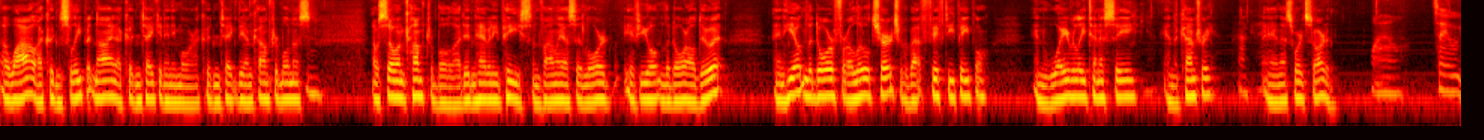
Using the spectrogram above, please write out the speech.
a while. I couldn't sleep at night. I couldn't take it anymore. I couldn't take the uncomfortableness. Mm. I was so uncomfortable. I didn't have any peace. And finally, I said, Lord, if you open the door, I'll do it. and he opened the door for a little church of about 50 people in Waverly, Tennessee, in the country, Okay. and that's where it started. Wow. So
